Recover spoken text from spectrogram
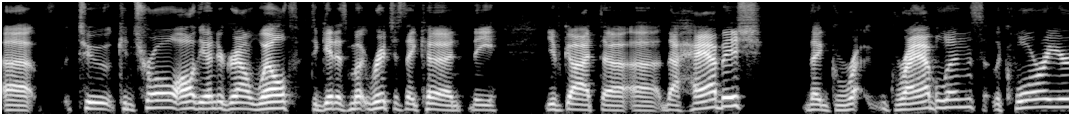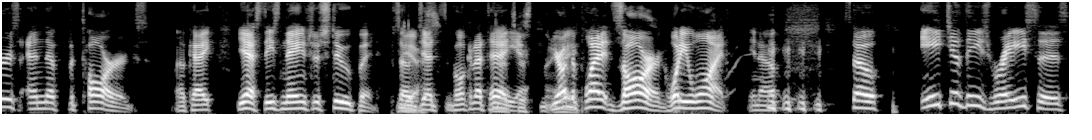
uh, to control all the underground wealth to get as much rich as they could. The you've got uh, uh, the Habbish, the Gra- Grablins, the Quarriors, and the Fatargs. Okay. Yes, these names are stupid. So, Yes. just, what can I tell That's you? just- You're on the planet Zarg. What do you want? You know. so each of these races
